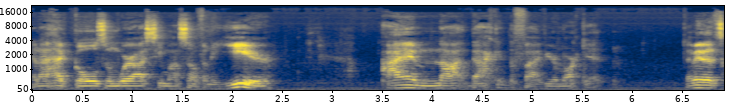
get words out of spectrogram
and I have goals and where I see myself in a year. I am not back at the five year mark yet. I mean that's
